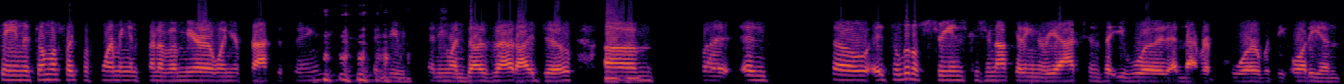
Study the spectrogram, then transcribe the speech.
same. It's almost like performing in front of a mirror when you're practicing. if you, anyone does that, I do. Mhm. Um, but and so it's a little strange because you're not getting the reactions that you would and that rapport with the audience.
